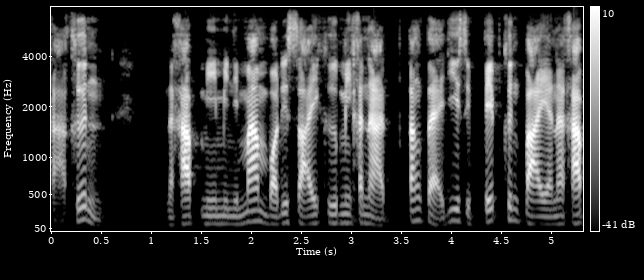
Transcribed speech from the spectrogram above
ขาขึ้นนะครับ มี minimum body size คือมีขนาดตั้งแต่ 20 ปิ๊บขึ้นไปนะครับ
